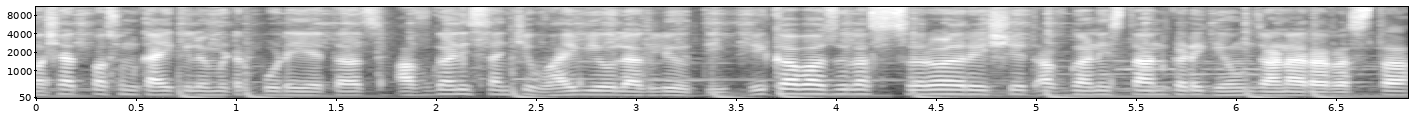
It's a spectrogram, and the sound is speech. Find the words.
मशादपासून काही किलोमीटर पुढे येताच अफगाणिस्तानची व्हाईव येऊ लागली होती. एका बाजूला सरळ रेषेत अफगाणिस्तानकडे घेऊन जाणारा रस्ता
